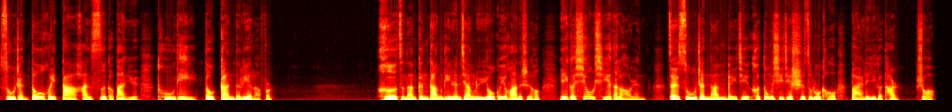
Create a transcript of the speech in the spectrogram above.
苏镇都会大旱四个半月，土地都干得裂了缝。何子南跟当地人讲旅游规划的时候，一个修鞋的老人在苏镇南北街和东西街十字路口摆了一个摊儿，说：“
